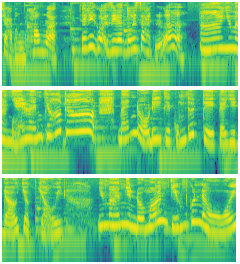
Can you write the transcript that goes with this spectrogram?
chả bằng không à? Thế thì gọi gì là tối giản nữa? À nhưng mà vậy là em chết á. Bán đồ đi thì cũng thích thiệt Tại vì đỡ chật chội. Nhưng mà em nhìn đồ mới em chịu không có nổi.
